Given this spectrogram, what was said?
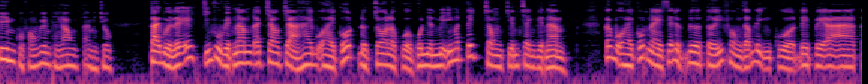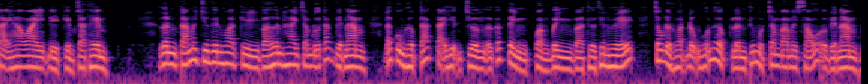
Tin của phóng viên Thành Long tại miền Trung. Tại buổi lễ, chính phủ Việt Nam đã trao trả hai bộ hài cốt được cho là của quân nhân Mỹ mất tích trong chiến tranh Việt Nam. Các bộ hài cốt này sẽ được đưa tới phòng giám định của DPAA tại Hawaii để kiểm tra thêm gần 80 chuyên viên Hoa Kỳ và hơn 200 đối tác Việt Nam đã cùng hợp tác tại hiện trường ở các tỉnh Quảng Bình và Thừa Thiên Huế trong đợt hoạt động hỗn hợp lần thứ 136 ở Việt Nam.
